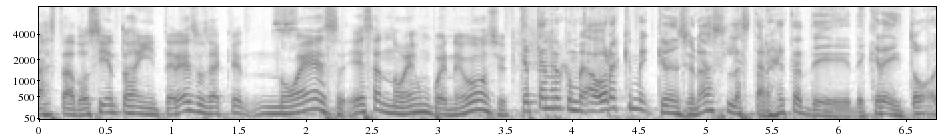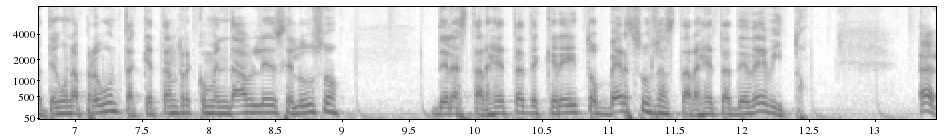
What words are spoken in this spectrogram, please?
hasta 200 en interés. O sea que no es, esa no es un buen negocio. ¿Qué tan Ahora que, me- que mencionas las tarjetas de, de crédito, tengo una pregunta. ¿Qué tan recomendable es el uso de las tarjetas de crédito versus las tarjetas de débito? Eh,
